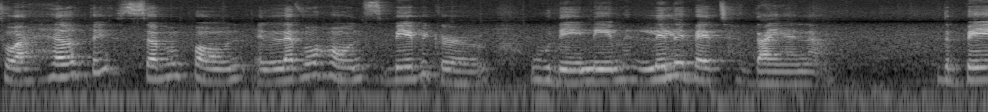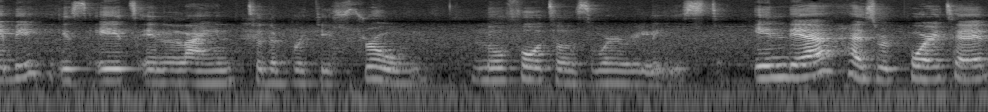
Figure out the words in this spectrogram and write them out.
to a healthy 7 pound 11 ounce baby girl who they named Lilibet Diana. The baby is eighth in line to the British throne. No photos were released. India has reported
